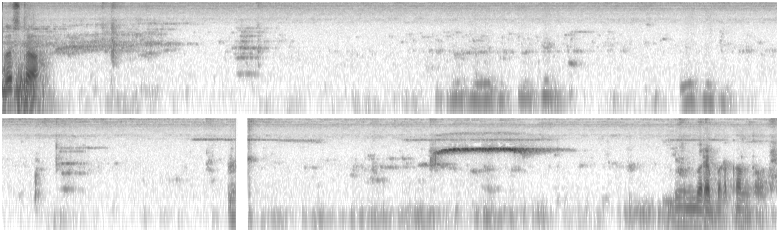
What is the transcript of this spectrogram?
ಗುಸ್ಟು ಇವನ್ ಬರೀ ಬಡ್ಕೊಂತವ್ನೆ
